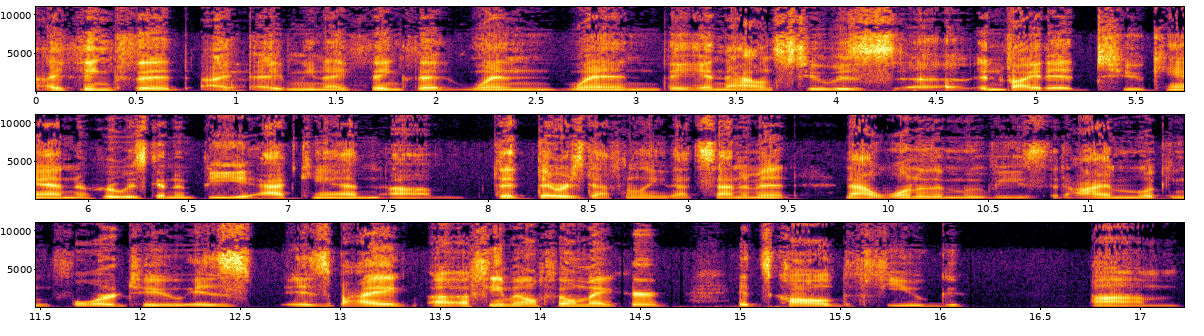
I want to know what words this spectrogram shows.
I think that I, I mean I think that when when they announced who was uh, invited to Cannes or who was going to be at Cannes, um, that there was definitely that sentiment. Now, one of the movies that I'm looking forward to is is by a female filmmaker. It's called Fugue. Um,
